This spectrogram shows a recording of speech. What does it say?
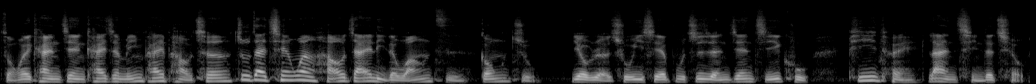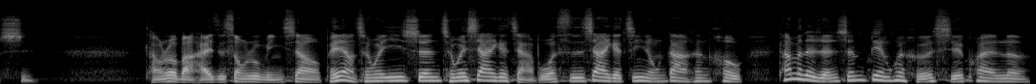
总会看见开着名牌跑车、住在千万豪宅里的王子公主，又惹出一些不知人间疾苦。劈腿、滥情的糗事。倘若把孩子送入名校，培养成为医生，成为下一个贾伯斯、下一个金融大亨后，他们的人生便会和谐快乐。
